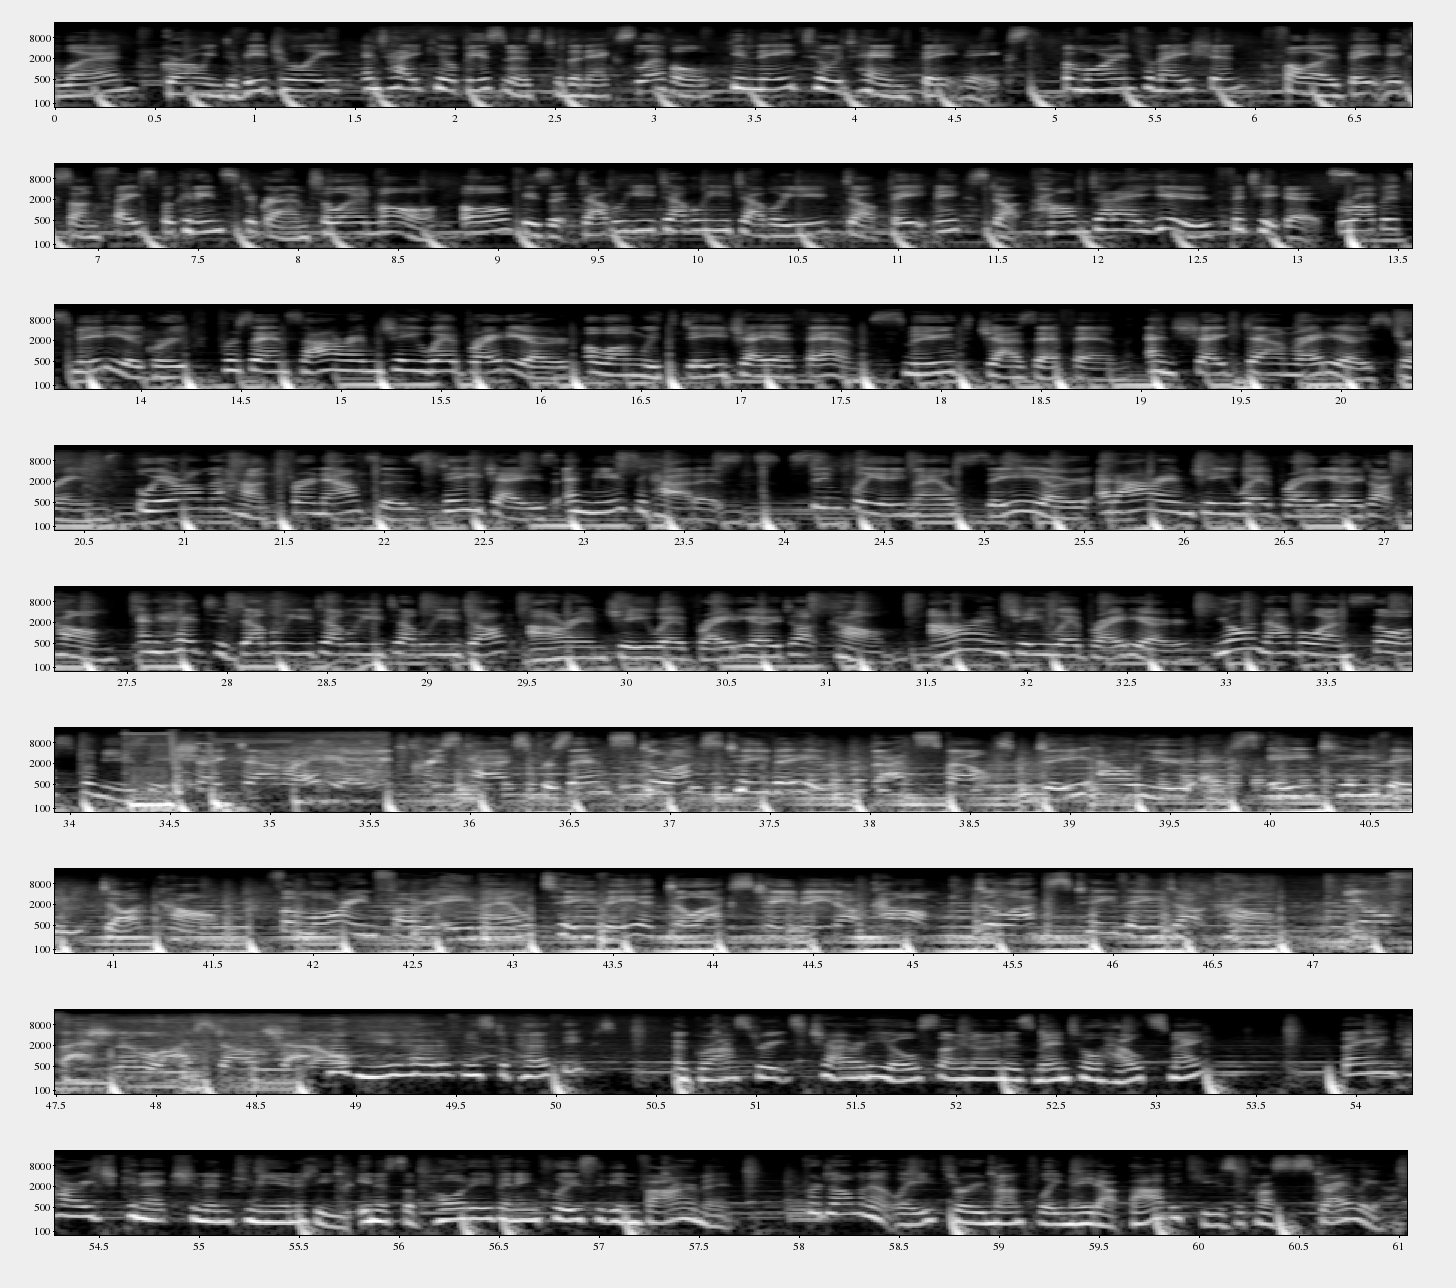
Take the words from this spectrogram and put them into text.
learn, grow individually, and take your business to the next level, you need to attend Beatmix. For more information, follow Beatmix on Facebook and Instagram to learn more, or visit www.beatmix.com.au for tickets. Roberts Media Group presents RMG Web Radio, along with DJ FM, Smooth Jazz FM, and Shakedown Radio streams. We're on the hunt for announcers, DJs, and music artists. Simply email CEO at rmgwebradio.com and head to www.rmgwebradio.com. RMG Web Radio, your number one source for music. Shakedown Radio with Chris Caggs presents Deluxe TV. That's spelled D-L-U-X-E-T-V dot com. For more info, email tv at deluxetv.com. Deluxetv.com, your fashion and lifestyle channel. Have you heard of Mr. Perfect? A grassroots charity also known as Mental Health's Mate? They encourage connection and community in a supportive and inclusive environment, predominantly through monthly meetup barbecues across Australia.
